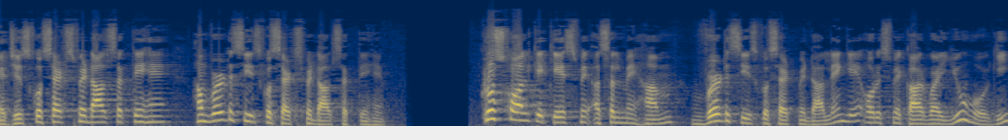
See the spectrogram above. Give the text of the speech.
ایجز کو سیٹس میں ڈال سکتے ہیں ہم کو سیٹس میں ڈال سکتے ہیں کروس کال کے کیس میں اصل میں ہم ورڈسیز کو سیٹ میں ڈالیں گے اور اس میں کاروائی یوں ہوگی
